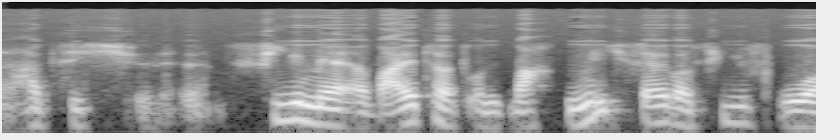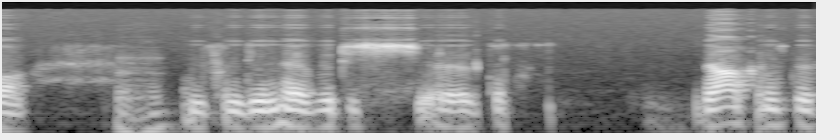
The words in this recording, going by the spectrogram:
hat sich äh, viel mehr erweitert und macht mich selber viel froher. Mhm. Und von dem her würde ich äh, das, ja, kann ich das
